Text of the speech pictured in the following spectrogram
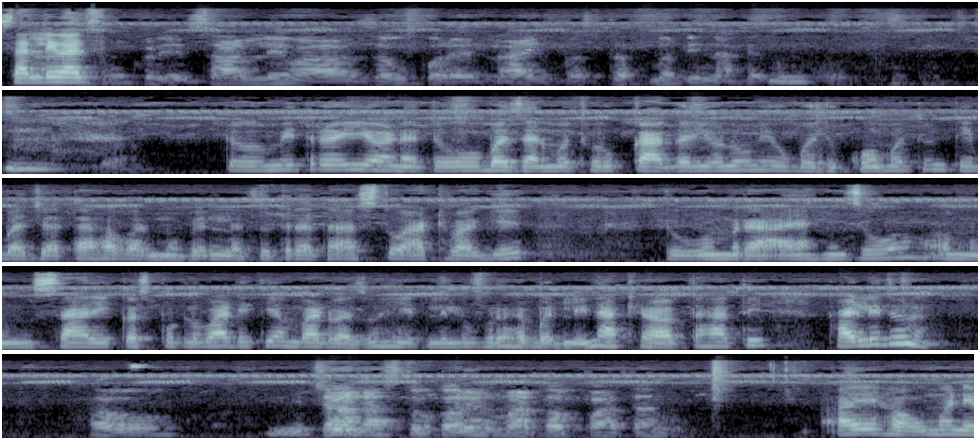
સાલ લેવા સાલ લેવા જવું પડે એટલે આઈને બદલી નાખે તો મિત્ર ઈયો ને તો બજારમાં થોડુંક કાગળિયોનું ને એવું બધું કોમ હતું ને તે બાજુ જતા સવારમાં વહેલા જતરા હતા. તો આઠ વાગે. તો હમણાં આયા અહીં જુઓ અમુક સારી કસપોટલું વાડી તેમ વાડવા જોઈએ એટલે લુગરા બદલી નાખ્યા આવતા હાથી. ખાઈ લીધું ને? હવે. ચા નાસ્તો કર્યો ને મારા પપ્પા હતા. અરે હવ મને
